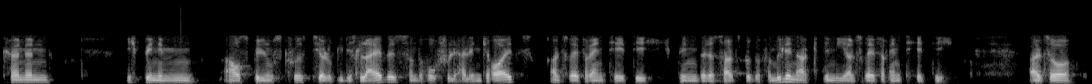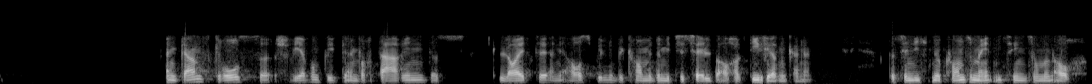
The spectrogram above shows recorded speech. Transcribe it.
können. Ich bin im Ausbildungskurs Theologie des Leibes an der Hochschule Heiligenkreuz als Referent tätig. Ich bin bei der Salzburger Familienakademie als Referent tätig. Also ein ganz großer Schwerpunkt liegt einfach darin, dass Leute eine Ausbildung bekommen, damit sie selber auch aktiv werden können. Dass sie nicht nur Konsumenten sind, sondern auch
